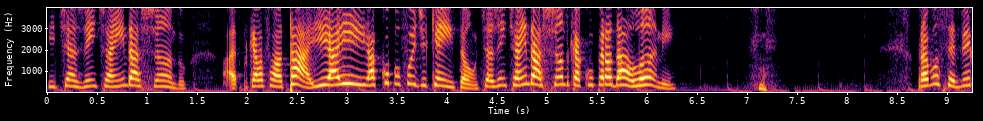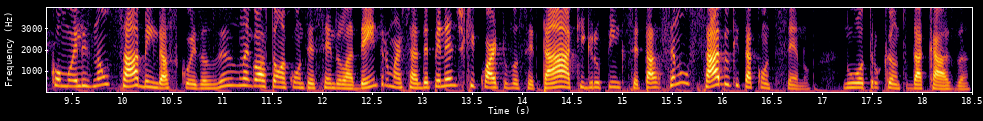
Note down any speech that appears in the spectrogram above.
e tinha gente ainda achando. Ah, porque ela fala, tá, e aí a culpa foi de quem então? Tinha gente ainda achando que a culpa era da Alane. Para você ver como eles não sabem das coisas. Às vezes os negócios estão acontecendo lá dentro, Marcelo, dependendo de que quarto você tá, que grupinho que você tá, você não sabe o que está acontecendo no outro canto da casa.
